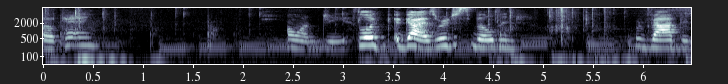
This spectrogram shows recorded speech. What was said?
Okay. OMG. Look, guys, we're just building. We're vapid.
